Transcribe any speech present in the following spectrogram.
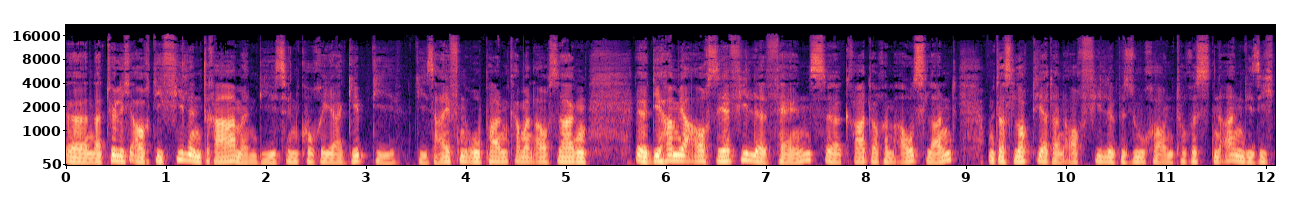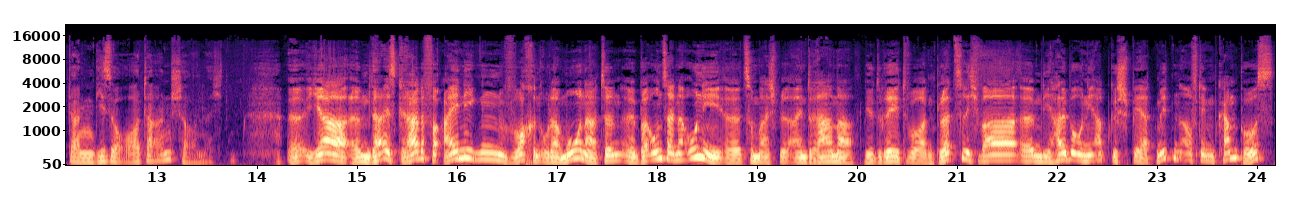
Äh, natürlich auch die vielen Dramen, die es in Korea gibt, die, die Seifenopern kann man auch sagen, äh, die haben ja auch sehr viele Fans, äh, gerade auch im Ausland. Und das lockt ja dann auch viele Besucher und Touristen an, die sich dann diese Orte anschauen möchten. Äh, ja, ähm, da ist gerade vor einigen Wochen oder Monaten äh, bei uns an der Uni äh, zum Beispiel ein Drama gedreht worden. Plötzlich war ähm, die halbe Uni abgesperrt, mitten auf dem Campus.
